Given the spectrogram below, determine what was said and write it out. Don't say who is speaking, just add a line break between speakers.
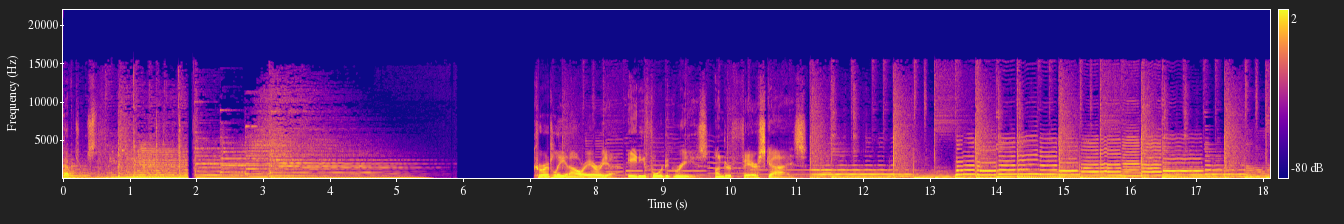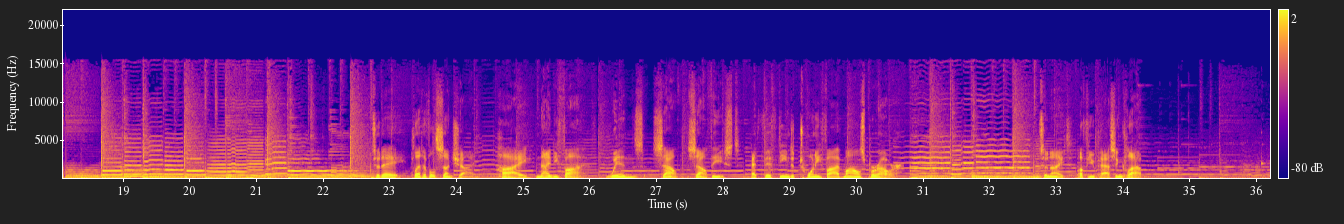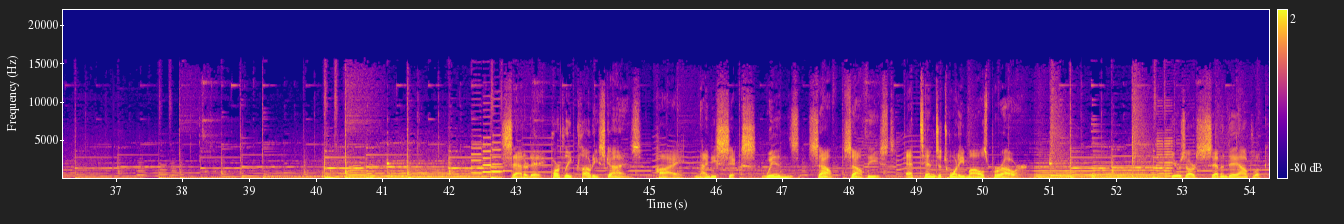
temperatures.
Currently in our area, 84 degrees under fair skies. Today, plentiful sunshine, high 95, winds south southeast at 15 to 25 miles per hour. Tonight, a few passing clouds. Saturday, partly cloudy skies. High 96. Winds south southeast at 10 to 20 miles per hour. Here's our seven day outlook.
